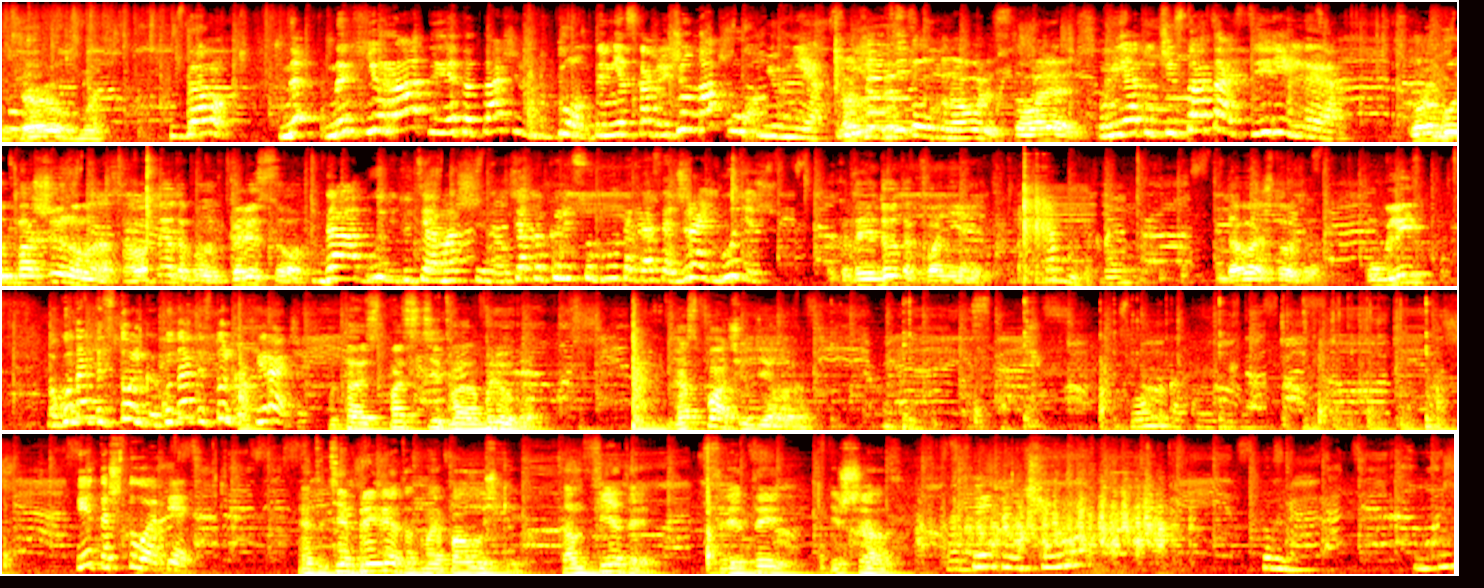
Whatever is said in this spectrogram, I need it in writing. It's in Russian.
Здорово, мать. Здорово. На, нахера ты это тащишь в дом? Ты мне скажи, еще на кухню мне. Ну что ты толку на улице-то валяешься? у меня тут чистота стерильная. Скоро будет машина у нас, а вот это будет колесо. Да, будет у тебя машина. У тебя как колесо было, так и оставить. Жрать будешь? Как это еда так воняет. Да будет. конечно. Давай, что это? Угли? Ну куда ты столько, куда ты столько херачишь? Пытаюсь спасти твое блюдо. Гаспачо делаю. Словно какое Это что опять? Это тебе привет от моей полушки. Конфеты, цветы и шанс. Опять ничего? Ой. Мгм.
